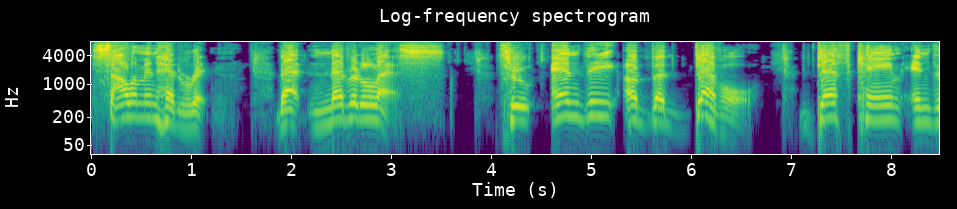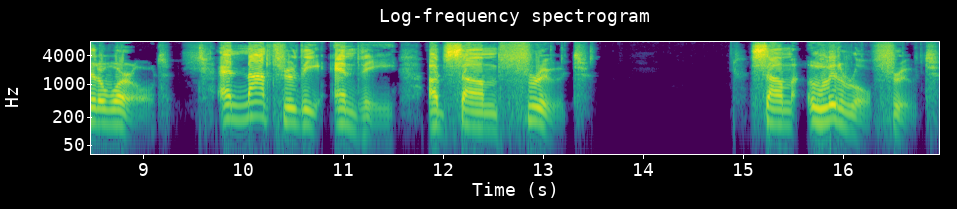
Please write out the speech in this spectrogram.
Solomon had written that nevertheless, through envy of the devil, death came into the world, and not through the envy of some fruit some literal fruit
